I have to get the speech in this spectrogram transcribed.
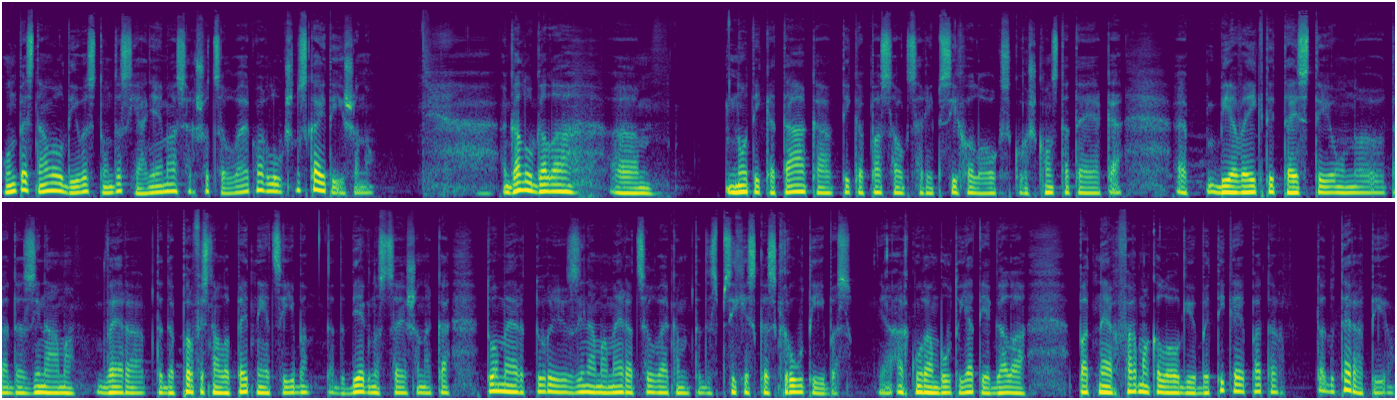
un pēc tam vēl divas stundas jāņēmās ar šo cilvēku ar lūkšanu skaitīšanu. Galu galā um, notika tā, ka tika pasaukts arī psihologs, kurš konstatēja, ka e, bija veikti testi un e, tāda zināma vēra, tāda profesionāla pētniecība, tāda diagnoscēšana, ka tomēr tur ir zināmā mērā cilvēkam tādas psihiskas grūtības, ja, ar kurām būtu jātiek galā pat ne ar farmakoloģiju, bet tikai pat ar tādu terapiju.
